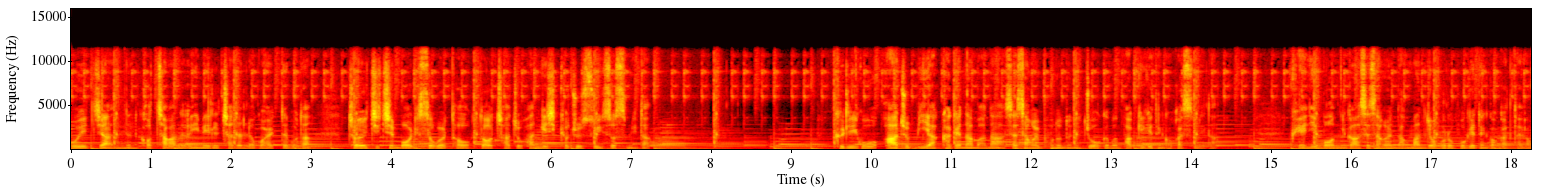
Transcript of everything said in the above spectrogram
보이지 않는 거창한 의미를 찾으려고 할 때보다 저의 지친 머릿속을 더욱더 자주 환기시켜 줄 수 있었습니다. 그리고 아주 미약하게나마나 세상을 보는 눈이 조금은 바뀌게 된 것 같습니다. 괜히 뭔가 세상을 낭만적으로 보게 된 것 같아요.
